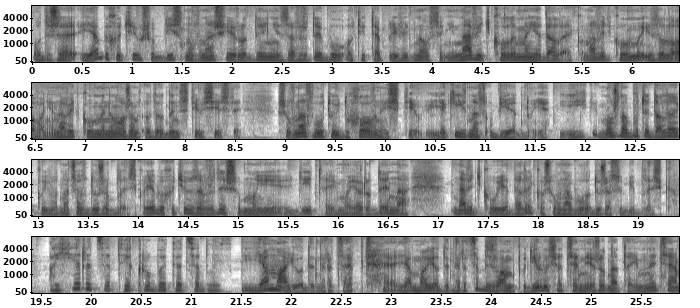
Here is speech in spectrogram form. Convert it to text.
Отже, я би хотів, щоб дійсно в нашій родині завжди був оті теплі відносини, навіть коли ми є далеко, навіть коли ми ізольовані, навіть коли ми не можемо один стіл сісти, щоб в нас був той духовний стіл, який нас об'єднує, і можна бути далеко і водночас дуже близько. Я би хотів завжди, щоб мої діти і моя родина, навіть коли є далеко, щоб вона була дуже собі близька. А є рецепт, як робити це близько? Я маю один рецепт. Я маю один рецепт з вами поділюся. Це не жодна таємниця.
